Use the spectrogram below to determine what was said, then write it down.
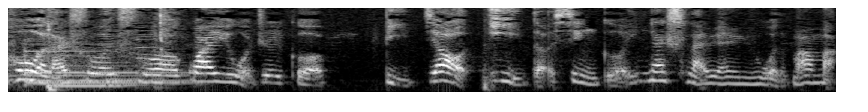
后我来说一说关于我这个比较 E 的性格，应该是来源于我的妈妈。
